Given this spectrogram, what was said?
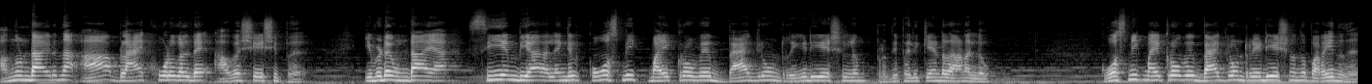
അന്നുണ്ടായിരുന്ന ആ ബ്ലാക്ക് ഹോളുകളുടെ അവശേഷിപ്പ് ഇവിടെ ഉണ്ടായ സി എം ബി ആർ അല്ലെങ്കിൽ കോസ്മിക് മൈക്രോവേവ് ബാക്ക്ഗ്രൗണ്ട് റേഡിയേഷനിലും പ്രതിഫലിക്കേണ്ടതാണല്ലോ. കോസ്മിക് മൈക്രോവേവ് ബാക്ക്ഗ്രൗണ്ട് റേഡിയേഷൻ എന്ന് പറയുന്നത്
